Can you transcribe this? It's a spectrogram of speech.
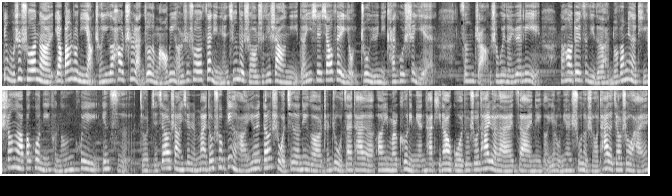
并不是说呢要帮助你养成一个好吃懒做的毛病，而是说在你年轻的时候，实际上你的一些消费有助于你开阔视野。增长社会的阅历，然后对自己的很多方面的提升啊，包括你可能会因此就结交上一些人脉都说不定哈。因为当时我记得那个陈志武在他的啊一门课里面，他提到过，就说他原来在那个耶鲁念书的时候，他的教授还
